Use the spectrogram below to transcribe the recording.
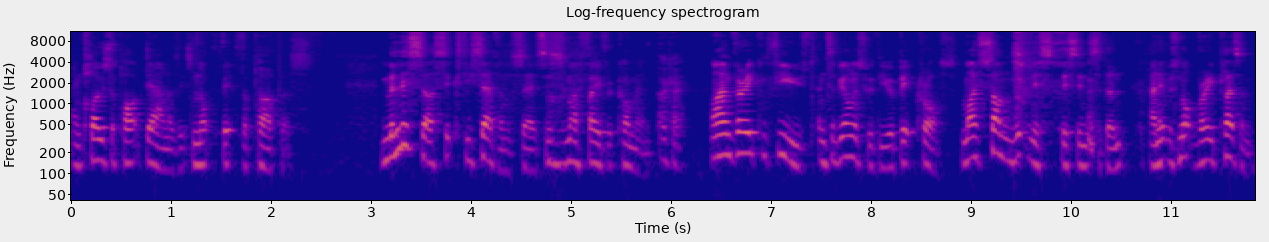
and close the park down as it's not fit for purpose. Melissa67 says, This is my favourite comment. Okay. I am very confused and, to be honest with you, a bit cross. My son witnessed this incident and it was not very pleasant.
